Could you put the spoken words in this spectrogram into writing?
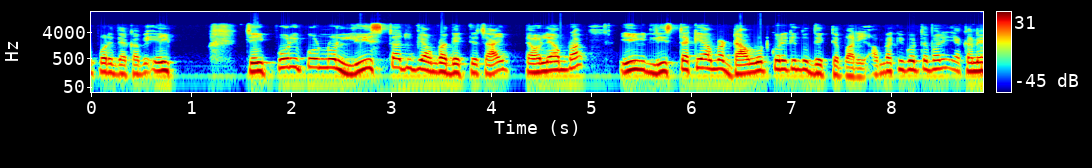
উপরে দেখাবে, এই যেই পরিপূর্ণ লিস্টটা যদি আমরা দেখতে চাই, তাহলে আমরা এই লিস্টটাকে আমরা ডাউনলোড করে কিন্তু দেখতে পারি। আমরা কি করতে পারি? এখানে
